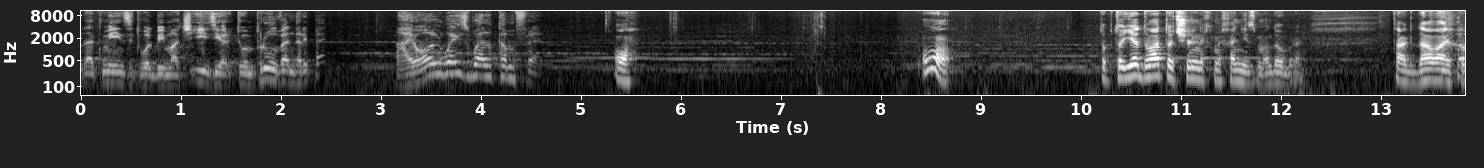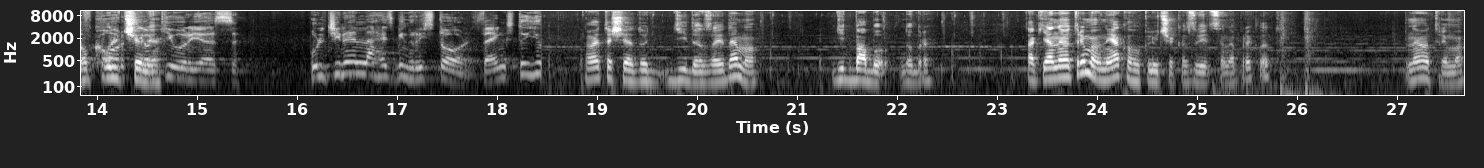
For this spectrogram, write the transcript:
That means it will be much easier to improve and repair. I always welcome friends. О. О. Тобто є два точильних механізми, добре. Так, давай, про Of course, пульчелі. you're curious. Pulcinella has been restored thanks to you. Давайте ще до діда зайдемо. Дід бабу, добре. Так, я не отримав ніякого ключика звідси, наприклад. Не отримав.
